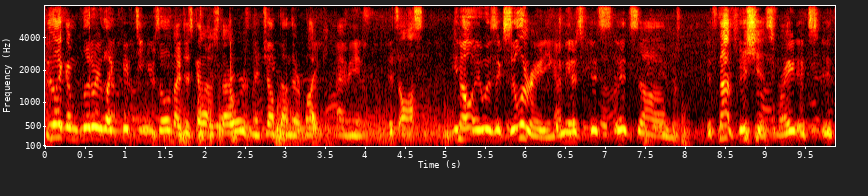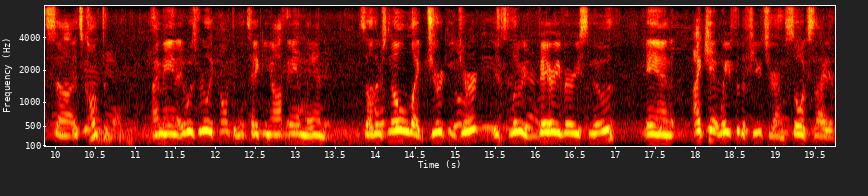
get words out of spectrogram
feel like I'm literally like 15 years old and I just got out of Star Wars and I jumped on their bike. I mean, it's awesome. You know, it was exhilarating. I mean, it's it's it's um, it's not vicious, right? It's it's uh, it's comfortable. I mean, it was really comfortable taking off and landing. So there's no like jerky jerk. It's literally very very smooth, and I can't wait for the future. I'm so excited.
